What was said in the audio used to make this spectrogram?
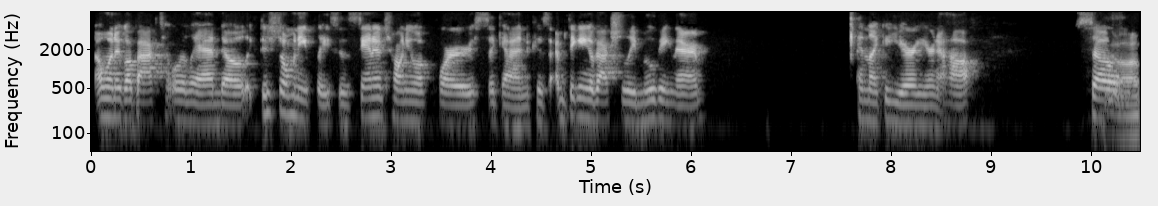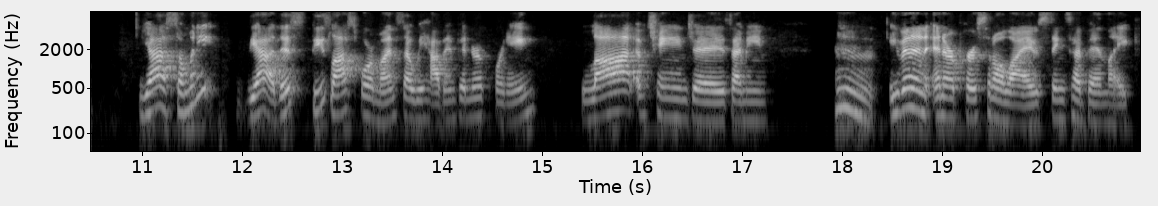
I want to go back to Orlando. Like there's so many places. San Antonio, of course, again, because I'm thinking of actually moving there in like a year, a year and a half. So yeah, yeah so many yeah, this these last four months that we haven't been recording, lot of changes. I mean, even in, in our personal lives, things have been like.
